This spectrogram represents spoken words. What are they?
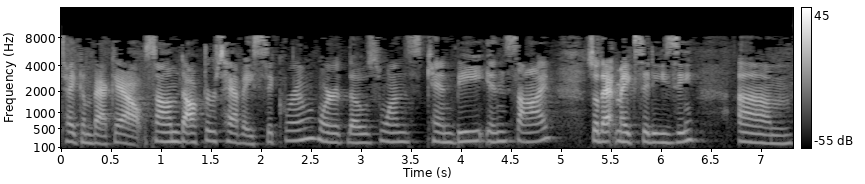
take them back out. Some doctors have a sick room where those ones can be inside. So that makes it easy. Um,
